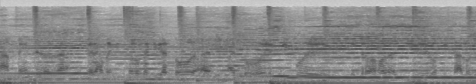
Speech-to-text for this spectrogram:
Amén, de verdad. Que la bendición los bendiga a todo, a, todo el equipo de, de trabajadores aquí del hospital. de.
